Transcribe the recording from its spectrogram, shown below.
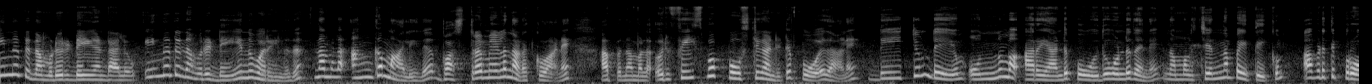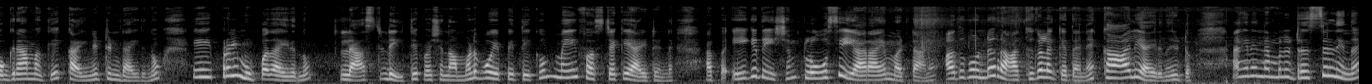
ഇന്നത്തെ നമ്മുടെ ഒരു ഡേ കണ്ടാലോ? ഇന്നത്തെ നമ്മുടെ ഡേ എന്ന് പറയുന്നത് നമ്മൾ അങ്കമാലിയിൽ വസ്ത്രമേള നടക്കുവാണ്. അപ്പോൾ നമ്മൾ ഒരു ഫേസ്ബുക്ക് പോസ്റ്റ് കണ്ടിട്ട് പോയതാണ്. ഡേറ്റും ഡേയും ഒന്നും അറിയാണ്ട് പോയതുകൊണ്ട് തന്നെ നമ്മൾ ചെന്നപ്പോഴത്തേക്കും അവിടുത്തെ പ്രോഗ്രാമൊക്കെ കഴിഞ്ഞിട്ടുണ്ടായിരുന്നു. ഏപ്രിൽ മുപ്പതായിരുന്നു. ലാസ്റ്റ് ഡേറ്റ് പക്ഷെ നമ്മൾ പോയപ്പോഴത്തേക്കും മെയ് ഫസ്റ്റൊക്കെ ആയിട്ടുണ്ട്. അപ്പോൾ ഏകദേശം ക്ലോസ് ചെയ്യാറായ മട്ടാണ്. അതുകൊണ്ട് റാക്കുകളൊക്കെ തന്നെ കാലിയായിരുന്നു കേട്ടോ. അങ്ങനെ നമ്മൾ ഡ്രസ്സിൽ നിന്ന്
